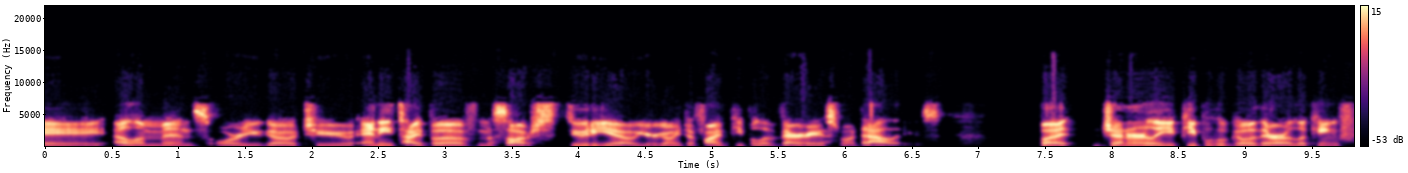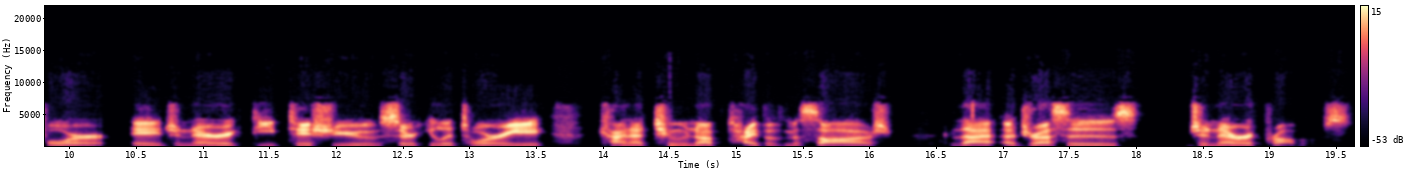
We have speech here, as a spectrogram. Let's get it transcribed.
a elements or you go to any type of massage studio you're going to find people of various modalities but generally people who go there are looking for a generic deep tissue circulatory kind of tune up type of massage that addresses generic problems.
